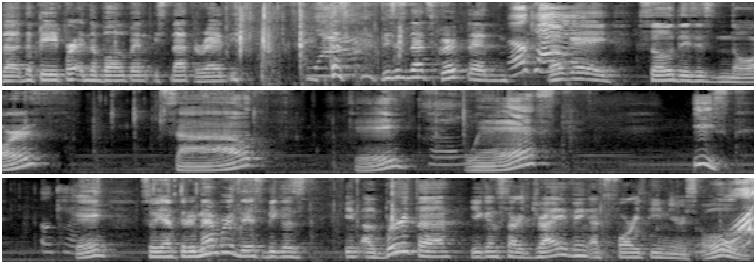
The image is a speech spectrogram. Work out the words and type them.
the the paper and the ball pen is not ready. Yeah. this is not scripted. Okay. Okay, so this is north, south, okay, Okay. west, east. Okay. Okay, so you have to remember this because in Alberta, you can start driving at 14 years old. What?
